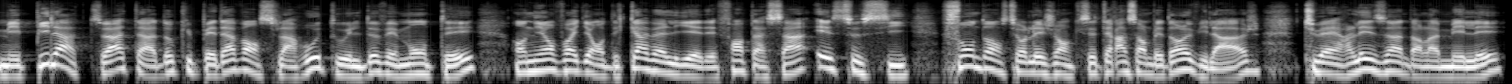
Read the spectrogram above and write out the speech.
Mais Pilate se hâta d'occuper d'avance la route où il devait monter, en y envoyant des cavaliers et des fantassins, et ceux-ci, fondant sur les gens qui s'étaient rassemblés dans le village, tuèrent les uns dans la mêlée,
